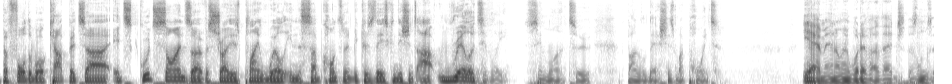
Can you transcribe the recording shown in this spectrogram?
before the World Cup, but uh, it's good signs though of Australia's playing well in the subcontinent because these conditions are relatively similar to Bangladesh. Is my point. Yeah, man. I mean, whatever. They just, as long as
